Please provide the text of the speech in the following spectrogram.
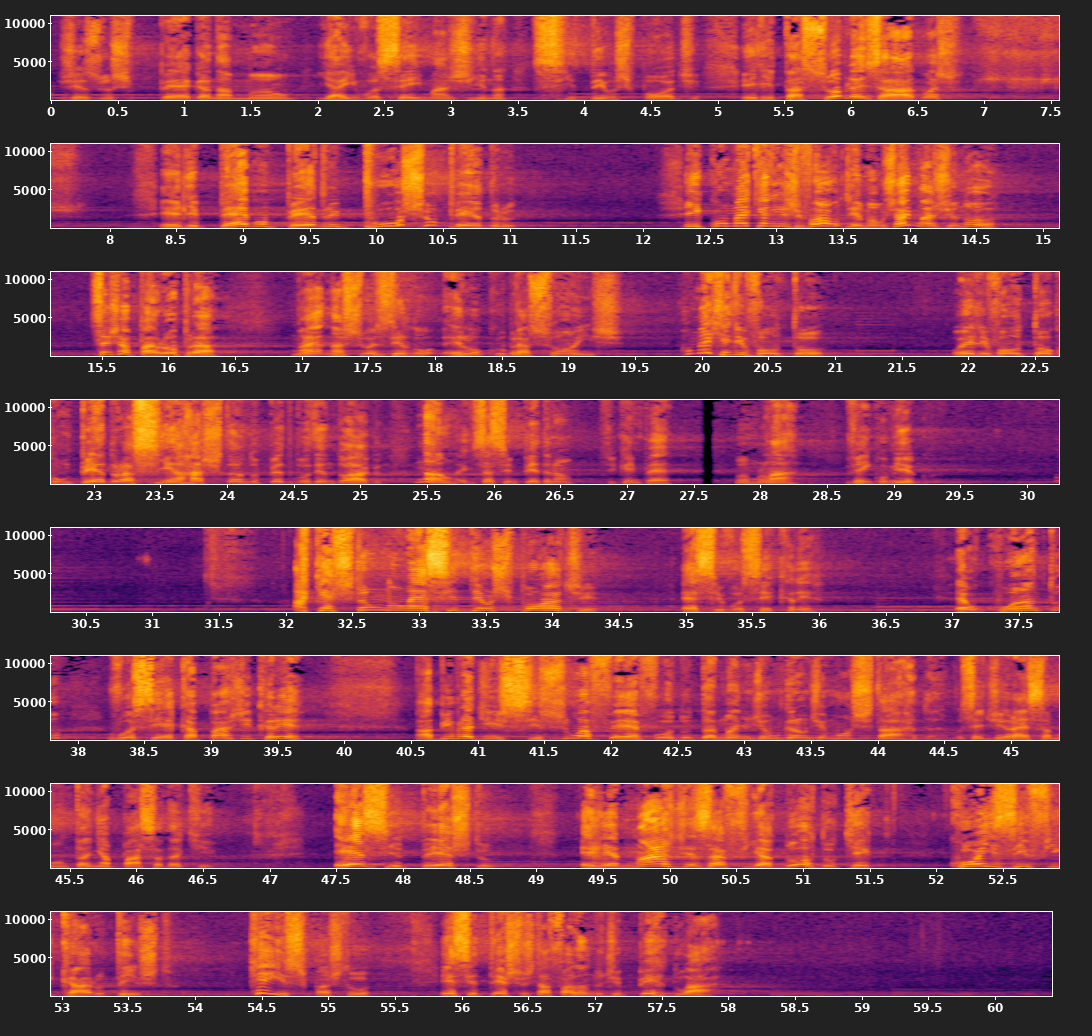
Jesus pega na mão, e aí você imagina: se Deus pode, Ele está sobre as águas, ele pega o Pedro e puxa o Pedro e como é que eles voltam, irmão? Já imaginou? Você já parou para, é, nas suas elocubrações? Como é que ele voltou? Ou ele voltou com Pedro assim, arrastando Pedro por dentro da água? Não, ele disse assim: Pedrão, fica em pé, vamos lá, vem comigo. A questão não é se Deus pode, é se você crê, é o quanto você é capaz de crer. A Bíblia diz: se sua fé for do tamanho de um grão de mostarda, você dirá: essa montanha passa daqui. Esse texto, ele é mais desafiador do que coisificar o texto. Que isso, pastor? Esse texto está falando de perdoar.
